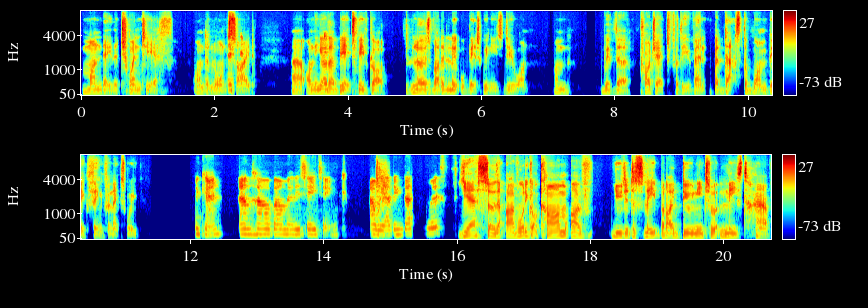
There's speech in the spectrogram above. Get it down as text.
Monday the twentieth on the launch Okay. side. Uh, on the other bits, we've got loads of other little bits we need to do on on with the project for the event, but that's the one big thing for next week. Okay. And how about meditating? Are we adding that to the list? Yes, so that I've already got calm. I've used it to sleep, but I do need to at least have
